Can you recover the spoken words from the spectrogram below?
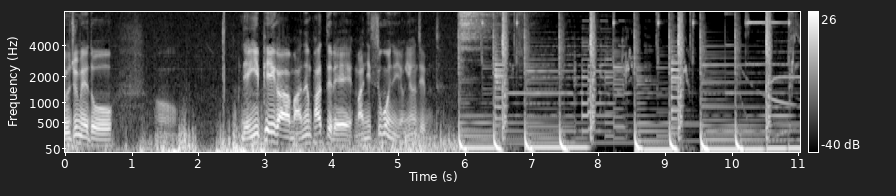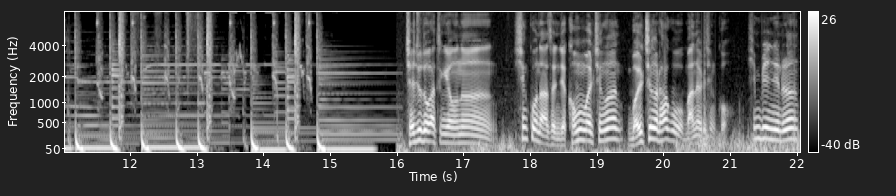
요즘에도 어, 냉해 피해가 많은 밭들에 많이 쓰고 있는 영양제입니다. 제주도 같은 경우는 심고 나서 이제 검은 멀칭은 멀칭을 하고 마늘 심고 흰 비닐은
